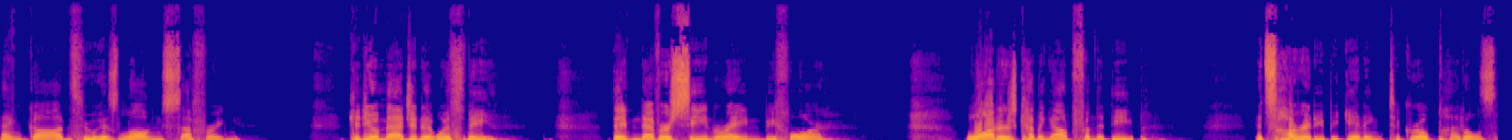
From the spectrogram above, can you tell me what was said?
And God, through his long suffering, can you imagine it with me? They've never seen rain before. Water's coming out from the deep. It's already beginning to grow puddles.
